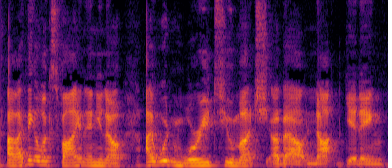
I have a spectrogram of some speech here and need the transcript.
Uh, I think it looks fine, and you know, I wouldn't worry too much about not getting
